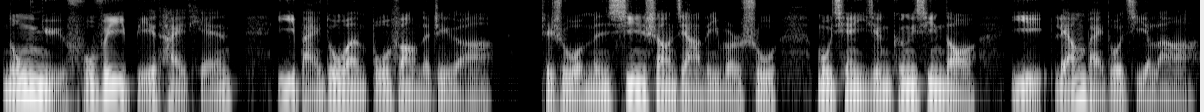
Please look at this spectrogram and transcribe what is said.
农女福妃别太甜》，一百多万播放的这个啊，这是我们新上架的一本书，目前已经更新到一两百多集了啊，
